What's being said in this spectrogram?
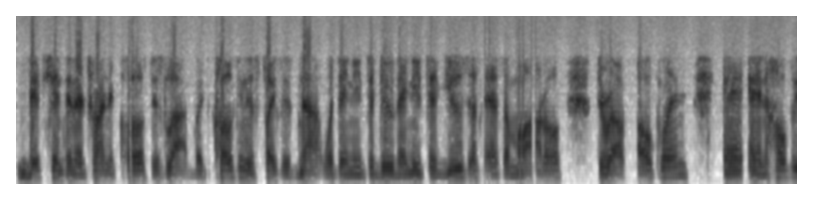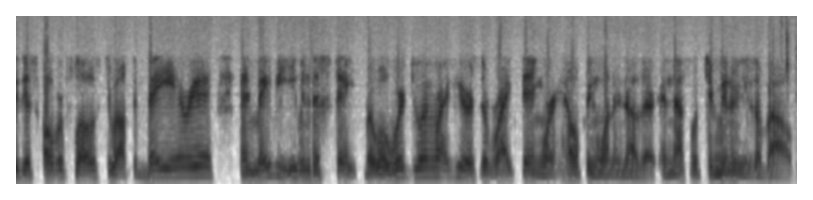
evictions and they're trying to close this lot. But closing this place is not what they need to do. They need to use us as a model throughout Oakland, and, and hopefully this overflows throughout the Bay Area and maybe even the state. But what we're doing right here is the right thing. We're helping one another, and that's what community is about.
